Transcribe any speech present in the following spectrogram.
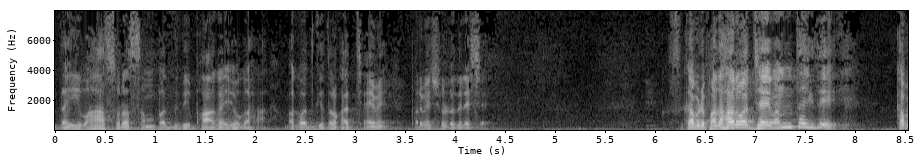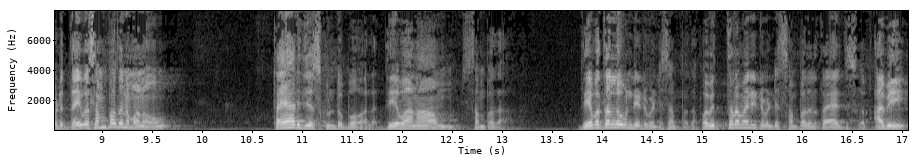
దైవాసుర సంపద్ విభాగ యోగ. భగవద్గీతలో ఒక అధ్యాయమే పరమేశ్వరుడు వదిలేశాడు. కాబట్టి పదహారో అధ్యాయం అంతా ఇదే. కాబట్టి దైవ సంపదను మనం తయారు చేసుకుంటూ పోవాలి. దేవానాం సంపద. దేవతల్లో ఉండేటువంటి సంపద పవిత్రమైనటువంటి సంపదను తయారు చేసుకోవాలి. అవి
